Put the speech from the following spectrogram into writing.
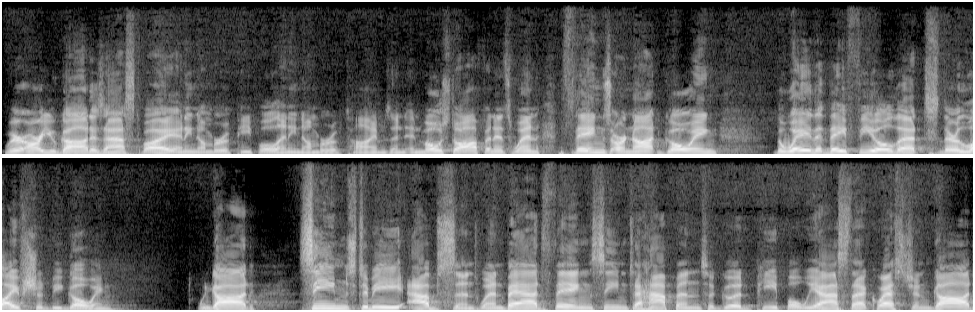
Where are you, God, is asked by any number of people, any number of times. And, and most often it's when things are not going the way that they feel that their life should be going. When God seems to be absent, when bad things seem to happen to good people, we ask that question God,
